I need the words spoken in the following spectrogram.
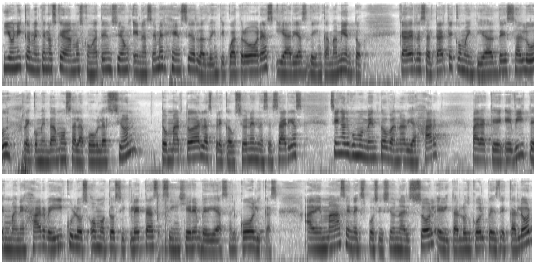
y únicamente nos quedamos con atención en las emergencias las 24 horas y áreas de encamamiento. Cabe resaltar que como entidad de salud recomendamos a la población tomar todas las precauciones necesarias si en algún momento van a viajar para que eviten manejar vehículos o motocicletas si ingieren bebidas alcohólicas. Además, en exposición al sol, evitar los golpes de calor,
